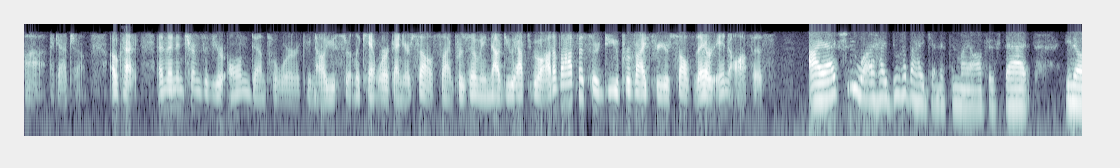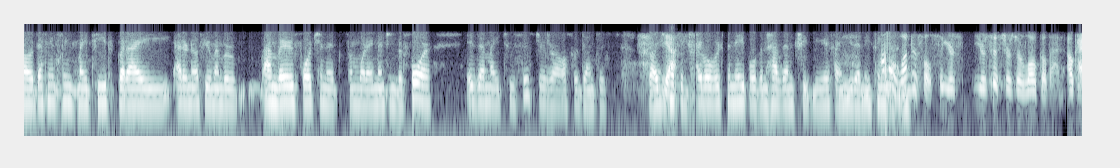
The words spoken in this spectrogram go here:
Ah, I gotcha. Okay, and then in terms of your own dental work, you know, you certainly can't work on yourself. So I'm presuming now, do you have to go out of office, or do you provide for yourself there in office? I actually, well, I do have a hygienist in my office that, you know, definitely cleans my teeth. But I, I don't know if you remember, I'm very fortunate from what I mentioned before, is that my two sisters are also dentists. So I just Yes. have to drive over to Naples and have them treat me if I need anything. Oh, done. wonderful. So your your sisters are local then. Okay,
